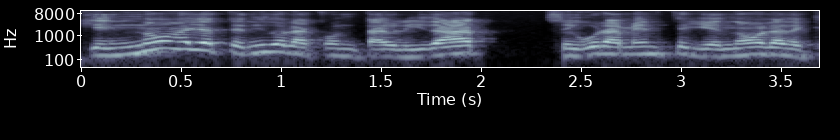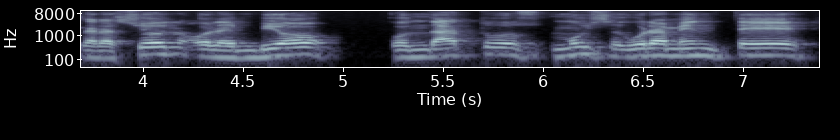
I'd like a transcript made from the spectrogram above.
quien no haya tenido la contabilidad seguramente llenó la declaración o la envió con datos muy seguramente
